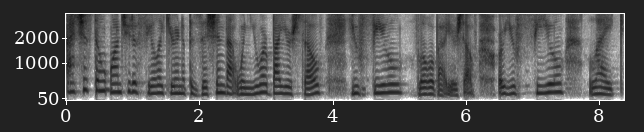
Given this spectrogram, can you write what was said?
I just don't want you to feel like you're in a position that when you are by yourself, you feel low about yourself or you feel like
